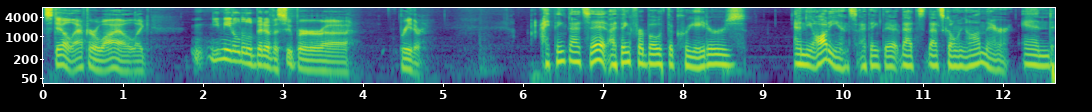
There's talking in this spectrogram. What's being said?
still after a while like you need a little bit of a super uh breather I think that's it. I think for both the creators and the audience, I think that that's that's going on there. And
